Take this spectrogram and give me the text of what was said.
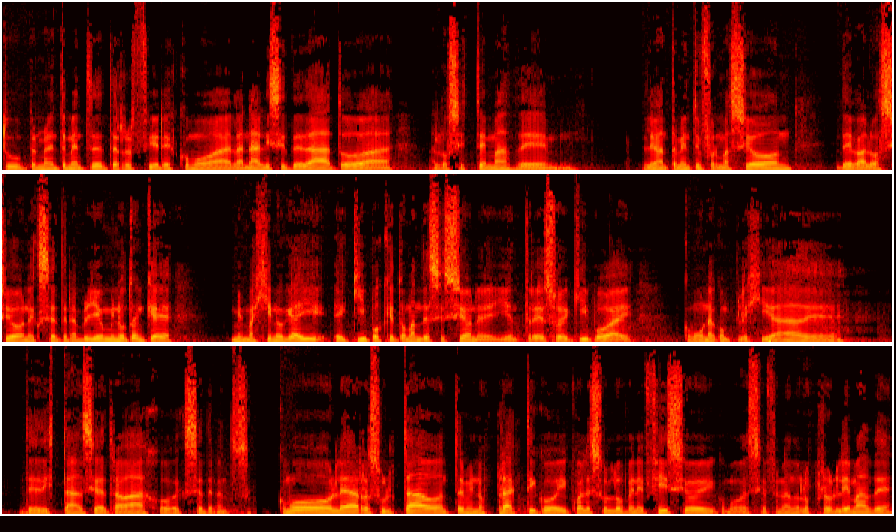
tú permanentemente te refieres como al análisis de datos, a, los sistemas de mm, levantamiento de información, de evaluación, etcétera, pero llega un minuto en que me imagino que hay equipos que toman decisiones y entre esos equipos hay como una complejidad de, de distancia de trabajo, etcétera. Entonces, ¿cómo le ha resultado en términos prácticos y cuáles son los beneficios y, como decía Fernando, los problemas de,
